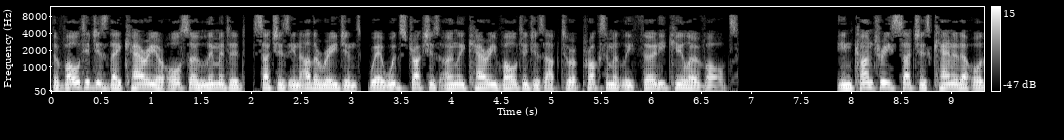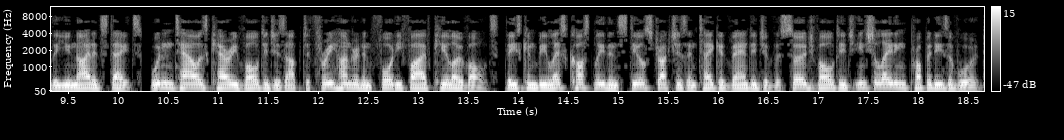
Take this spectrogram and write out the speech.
The voltages they carry are also limited, such as in other regions, where wood structures only carry voltages up to approximately 30 kV. In countries such as Canada or the United States, wooden towers carry voltages up to 345 kV. These can be less costly than steel structures and take advantage of the surge voltage insulating properties of wood.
